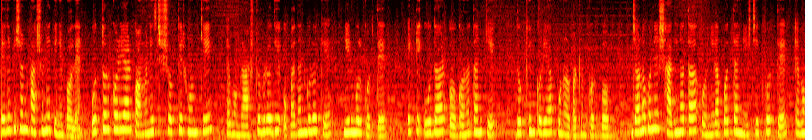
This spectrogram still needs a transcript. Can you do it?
টেলিভিশন ভাষণে তিনি বলেন, উত্তর কোরিয়ার কমিউনিস্ট শক্তির হুমকি এবং রাষ্ট্রবিরোধী উপাদানগুলোকে নির্মূল করতে একটি উদার ও গণতান্ত্রিক দক্ষিণ কোরিয়া পুনর্গঠন করব। জনগণের স্বাধীনতা ও নিরাপত্তা নিশ্চিত করতে এবং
